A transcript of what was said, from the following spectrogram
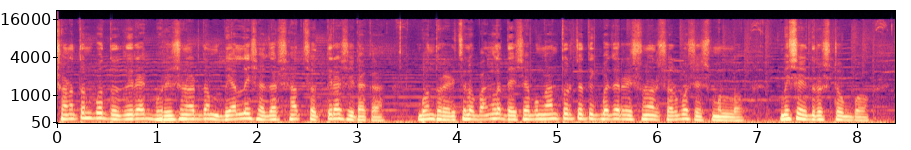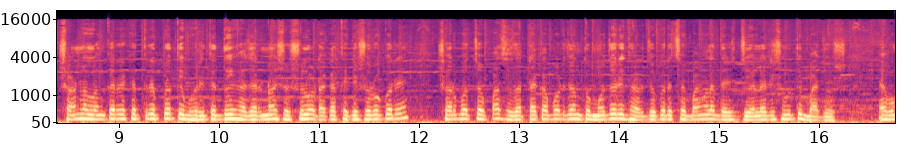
সনাতন পদ্ধতির এক ভরি সোনার দাম বিয়াল্লিশ হাজার সাতশো তিরাশি টাকা। বন্ধুরা, এটি ছিল বাংলাদেশ এবং আন্তর্জাতিক বাজারের সোনার সর্বশেষ মূল্য। বিশেষ দ্রষ্টব্য স্বর্ণালঙ্কারের ক্ষেত্রে প্রতি ভরিতে দুই হাজার নয়শো ষোলো টাকা থেকে শুরু করে সর্বোচ্চ পাঁচ হাজার টাকা পর্যন্ত মজুরি ধার্য করেছে বাংলাদেশ জুয়েলারি সমিতি বাজুস এবং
